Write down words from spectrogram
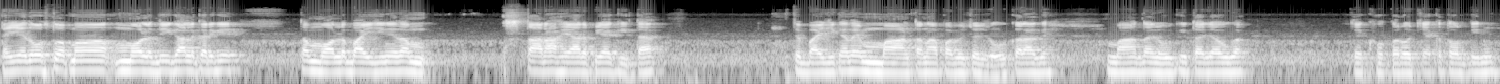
ਤੇ ਜੇ ਦੋਸਤੋ ਆਪਾਂ ਮੁੱਲ ਦੀ ਗੱਲ ਕਰੀਏ, ਤਾਂ ਮੁੱਲ ਬਾਈ ਜੀ ਨੇ ਤਾਂ 17000 ਰੁਪਇਆ ਕੀਤਾ। ਅਤੇ ਬਾਈ ਜੀ ਕਹਿੰਦੇ ਮਾਨਤਾਨਾ ਆਪਾਂ ਵਿੱਚ ਜ਼ਰੂਰ ਕਰਾਂਗੇ। ਮਾਨਤਾ ਜ਼ਰੂਰ ਕੀਤਾ ਜਾਊਗਾ। ਦੇਖੋ ਕਰੋ ਚੈੱਕ ਤੁਰਦੀ ਨੂੰ।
